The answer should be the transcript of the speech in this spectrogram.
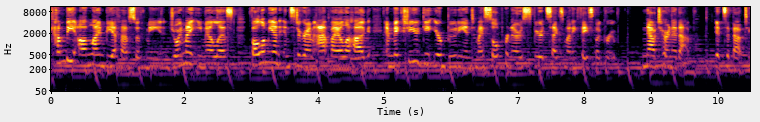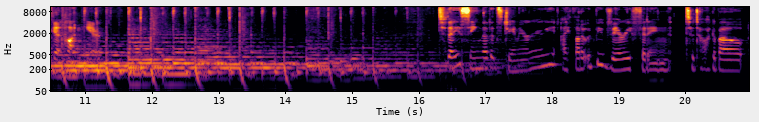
Come be online BFFs with me, join my email list, follow me on Instagram at Viola Hug, and make sure you get your booty into my Soulpreneurs Spirit Sex Money Facebook group. Now turn it up. It's about to get hot in here. Today, seeing that it's January, I thought it would be very fitting to talk about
